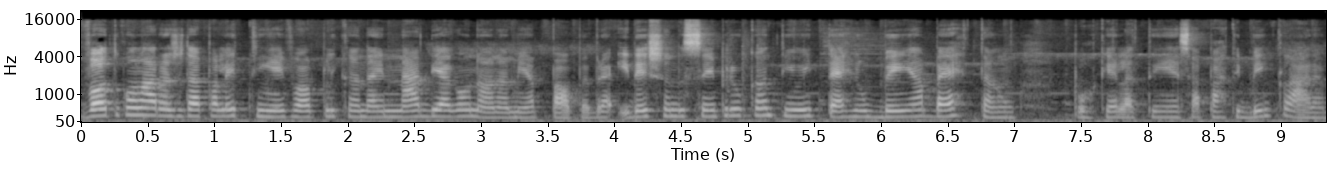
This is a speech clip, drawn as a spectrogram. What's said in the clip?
Volto com laranja da paletinha e vou aplicando aí na diagonal, na minha pálpebra e deixando sempre o cantinho interno bem abertão porque ela tem essa parte bem clara.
